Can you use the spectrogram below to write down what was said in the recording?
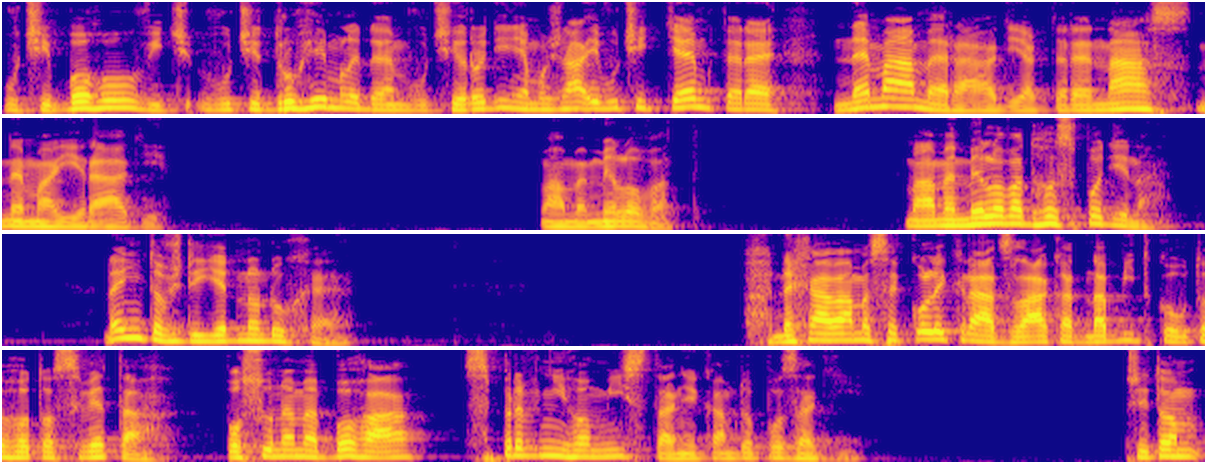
vůči Bohu, vůči druhým lidem, vůči rodině, možná i vůči těm, které nemáme rádi a které nás nemají rádi. Máme milovat. Máme milovat hospodina. Není to vždy jednoduché. Necháváme se kolikrát zlákat nabídkou tohoto světa. Posuneme Boha z prvního místa někam do pozadí. Přitom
